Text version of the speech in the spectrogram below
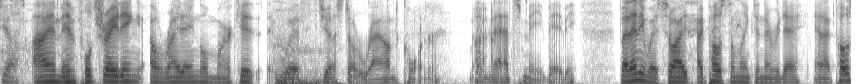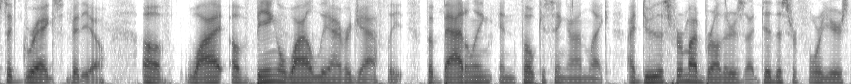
Just I am infiltrating a right angle market with just a round corner. And that's me, baby. But anyway, so I, I post on LinkedIn every day. And I posted Greg's video of why of being a wildly average athlete, but battling and focusing on like I do this for my brothers. I did this for four years.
